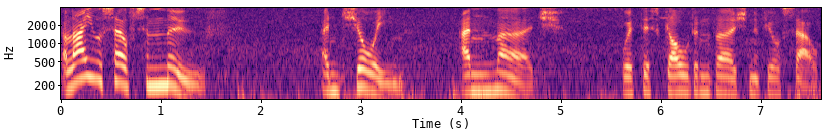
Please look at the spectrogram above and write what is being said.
Allow yourself to move and join and merge with this golden version of yourself.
